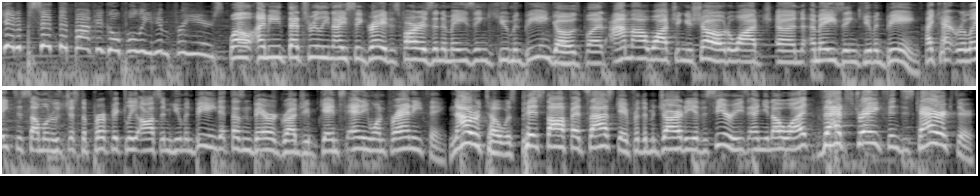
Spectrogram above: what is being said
get upset that Bakugo bullied him for years. Well, I mean, that's really nice and great as far as an amazing human being goes, but I'm not watching a show to watch an amazing human being. I can't relate to someone who's just a perfectly awesome human being that doesn't bear a grudge against anyone for anything. Naruto was pissed off at Sasuke for the majority of the series, and you know what? That strengthened his character.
